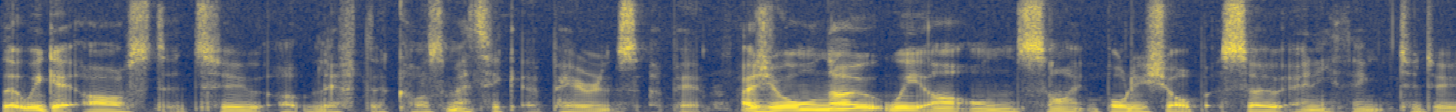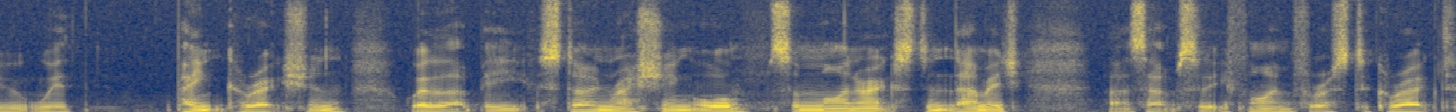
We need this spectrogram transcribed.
that we get asked to uplift the cosmetic appearance a bit. As you all know, we are on-site body shop, so anything to do with paint correction, whether that be stone rashing or some minor accident damage, that's absolutely fine for us to correct.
